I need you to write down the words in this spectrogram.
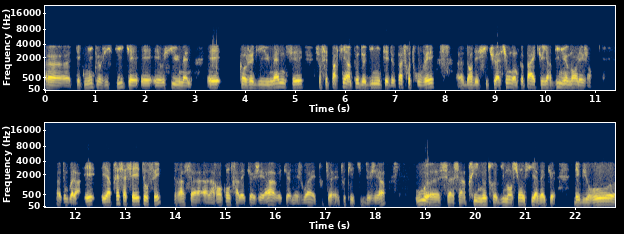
euh, technique, logistique et, et, et, aussi humaine. Et quand je dis humaine, c'est sur cette partie un peu de dignité, de pas se retrouver euh, dans des situations où on ne peut pas accueillir dignement les gens. Euh, donc voilà. Et, et après, ça s'est étoffé grâce à, la rencontre avec GA, avec Nejoa et toute, toute l'équipe de GA, où ça, a pris une autre dimension aussi avec des bureaux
